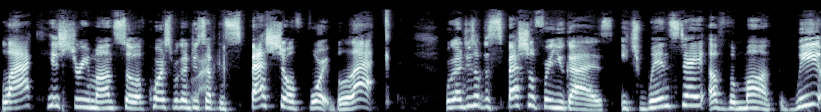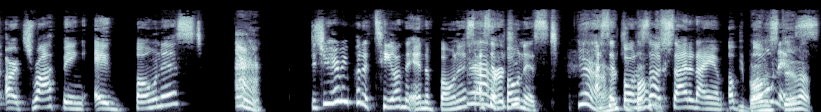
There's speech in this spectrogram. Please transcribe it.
Black History Month. So, of course, we're going to do something special for it. Black. We're going to do something special for you guys. Each Wednesday of the month, we are dropping a bonus. Did you hear me put a T on the end of bonus? Yeah, I I said you. bonus. Yeah, I, said heard bonus. How excited I am. A You bonused it up. bonus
